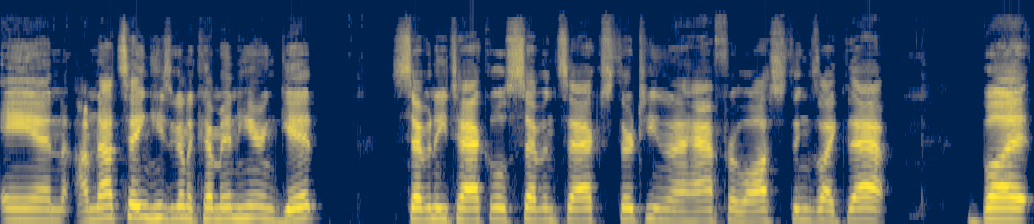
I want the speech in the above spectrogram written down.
And I'm not saying he's going to come in here and get 70 tackles, seven sacks, 13 and a half for loss, things like that. But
